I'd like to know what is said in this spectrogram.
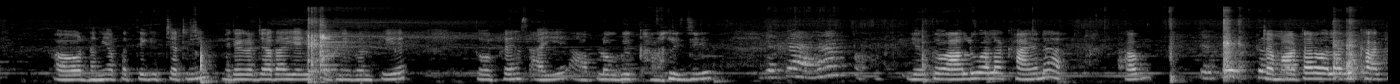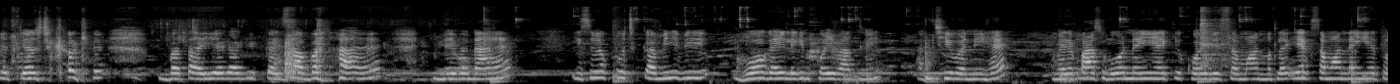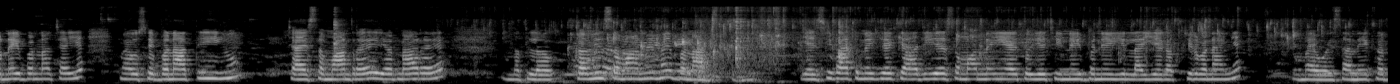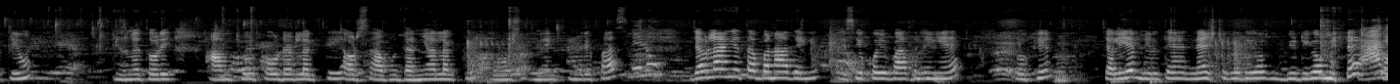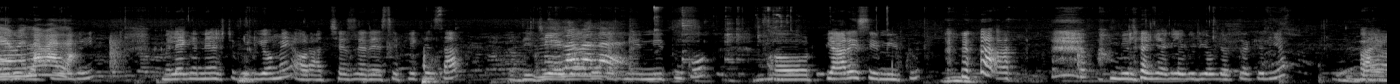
और धनिया पत्ती की चटनी, मेरे घर ज़्यादा यही चटनी बनती है। तो फ्रेंड्स आइए आप लोग भी खा लीजिए। ये तो आलू वाला खाए ना? अब टमाटर वाला भी खा के टेस्ट करके बताइएगा कि कैसा बना है नहीं बना है। इसमें कुछ कमी भी हो गई लेकिन कोई बात नहीं अच्छी बनी है। मेरे पास वो नहीं है कि कोई भी सामान मतलब एक सामान नहीं है तो नहीं बनना चाहिए। मैं उसे बनाती ही हूँ चाहे सामान रहे या ना रहे। मतलब कमी सामान में मैं बना देती हूँ। ऐसी बात नहीं है कि आज ये सामान नहीं है तो ये चीज़ नहीं बनेगी लाइएगा फिर बनाएँगे। तो मैं वैसा नहीं करती हूँ। इसमें थोड़ी आमचूर पाउडर लगती है और साबुत धनिया लगती है वो सब नहीं मेरे पास। जब लाएँगे तब बना देंगे ऐसी कोई बात नहीं है। तो फिर चलिए मिलते हैं नेक्स्ट वीडियो वीडियो में। हो गई। मिलेंगे नेक्स्ट वीडियो में और अच्छे से रेसिपी के साथ। तो दीजिए इजाज़त अपने नीतू को और प्यारे से नीतू। मिलेंगे अगले वीडियो में जब तक के लिए। बाय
